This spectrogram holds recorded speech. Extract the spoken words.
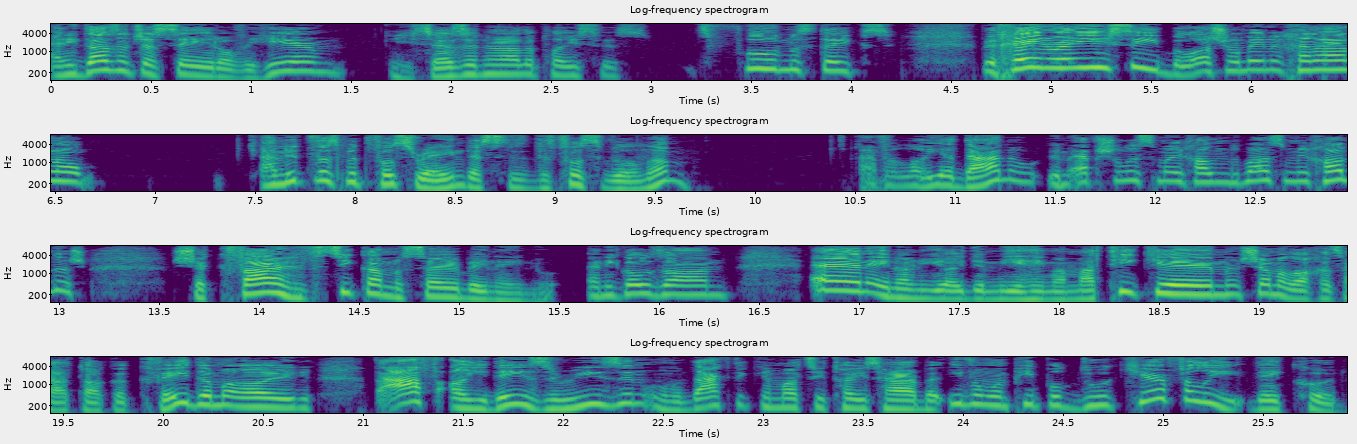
And he doesn't just say it over here, he says it in other places. It's full of mistakes. Vechein Reisi, Belosh Rabbeinu Chananel. Hanitwas mit Fuss Rein, ist der Fuss Vilna. And he goes on, and Einon Yoidim Yehema Matikim, Shemalachas Hataka Kvedim Oid, Af Al Yidei Zerizin, Umadaktikim Matzi Har, but even when people do it carefully, they could.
